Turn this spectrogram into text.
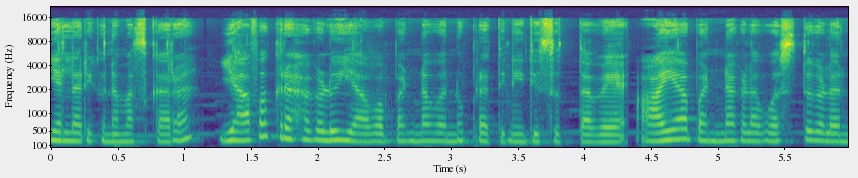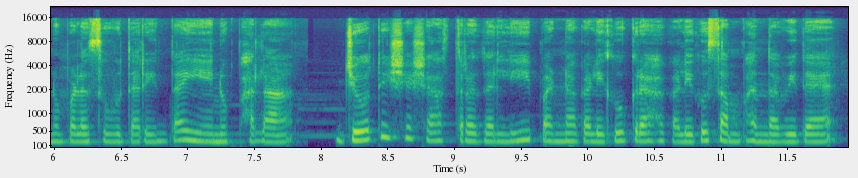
ಎಲ್ಲರಿಗೂ ನಮಸ್ಕಾರ. ಯಾವ ಗ್ರಹಗಳು ಯಾವ ಬಣ್ಣವನ್ನು ಪ್ರತಿನಿಧಿಸುತ್ತವೆ? ಆಯಾ ಬಣ್ಣಗಳ ವಸ್ತುಗಳನ್ನು ಬಳಸುವುದರಿಂದ ಏನು ಫಲ? ಜ್ಯೋತಿಷ್ಯ ಶಾಸ್ತ್ರದಲ್ಲಿ ಬಣ್ಣಗಳಿಗೂ ಗ್ರಹಗಳಿಗೂ ಸಂಬಂಧವಿದೆ.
